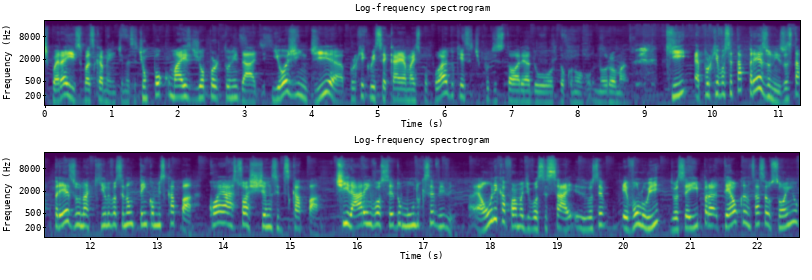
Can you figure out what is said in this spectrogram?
Tipo, era isso, basicamente, né? Você tinha um pouco mais de oportunidade. E hoje em dia, por que, que o Isekai é mais popular do que esse tipo de história do Otoko no, no Roman? que é porque você tá preso nisso, você tá preso naquilo e você não tem como escapar. Qual é a sua chance de escapar? Tirarem você do mundo que você vive. A única forma de você sair, de você evoluir, de você ir para até alcançar seu sonho,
